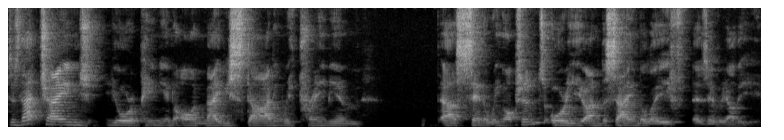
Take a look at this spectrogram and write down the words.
does that change your opinion on maybe starting with premium uh, centre wing options, or are you under the same belief as every other year?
